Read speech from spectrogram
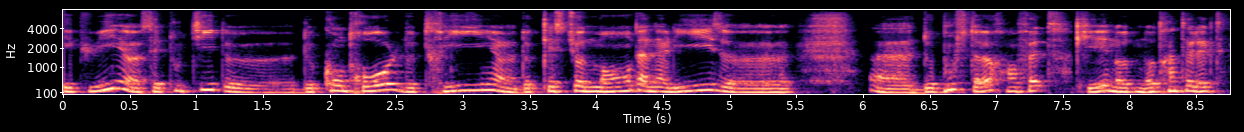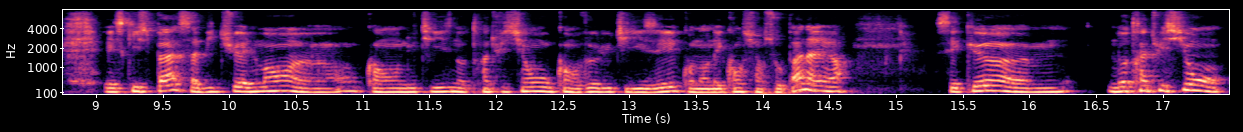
Et puis euh, cet outil de, contrôle, de tri, euh, de questionnement, d'analyse, euh, de booster en fait, qui est notre, intellect. Et ce qui se passe habituellement quand on utilise notre intuition ou quand on veut l'utiliser, qu'on en ait conscience ou pas d'ailleurs, c'est que notre intuition,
